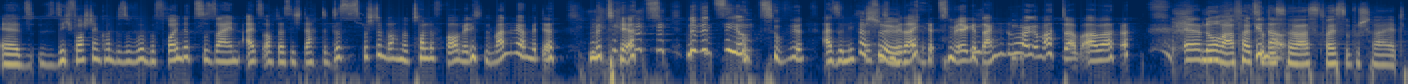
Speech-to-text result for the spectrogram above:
äh, sich vorstellen konnte, sowohl befreundet zu sein, als auch, dass ich dachte, das ist bestimmt auch eine tolle Frau, wenn ich ein Mann wäre, mit der, mit der eine Beziehung zu führen. Also nicht, dass ja, ich mir da jetzt mehr Gedanken drüber gemacht habe, aber ähm, Nora, falls genau. du das hörst, weißt du Bescheid.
